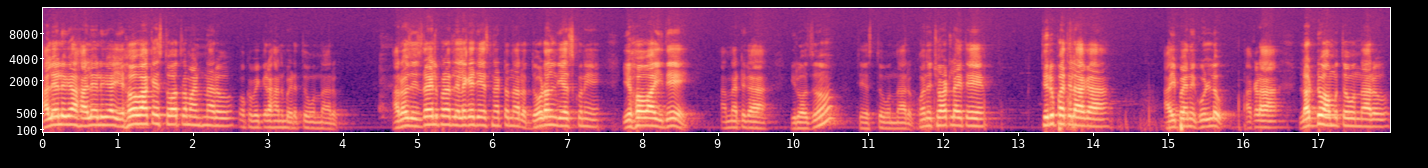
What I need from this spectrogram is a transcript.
హలేలుగా హలేలుగా యహోవాకే స్తోత్రం అంటున్నారు. ఒక విగ్రహాన్ని పెడుతూ ఉన్నారు. ఆ రోజు ఇజ్రాయెల్ ప్రజలు ఇలాగే చేసినట్టున్నారు. దూడలను చేసుకుని యహోవా ఇదే అన్నట్టుగా ఈరోజు చేస్తూ ఉన్నారు. కొన్ని చోట్లయితే తిరుపతిలాగా అయిపోయిన గుళ్ళు అక్కడ లడ్డు అమ్ముతూ ఉన్నారు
